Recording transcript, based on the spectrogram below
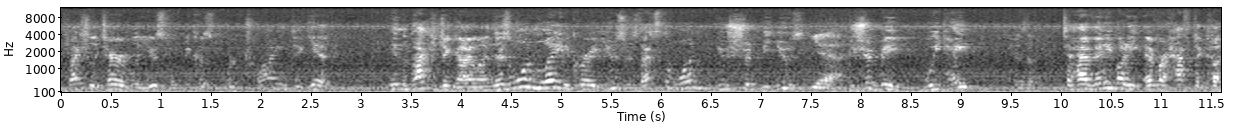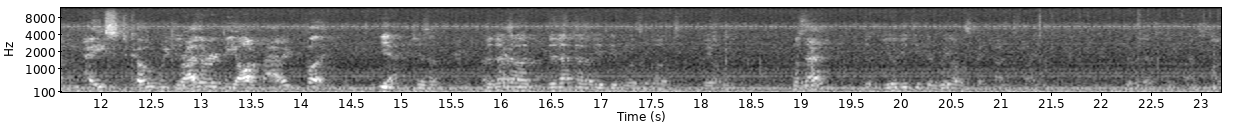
it's actually terribly useful because we're trying to get, in the packaging guideline, there's one way to create users, that's the one you should be using. Yeah. You should be, we'd hate to have anybody ever have to cut and paste code, we'd rather it be automatic, but. Yeah. Just, the data, the data edited was about real. Was that? The, you edited the real spec files, right? The real spec files,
